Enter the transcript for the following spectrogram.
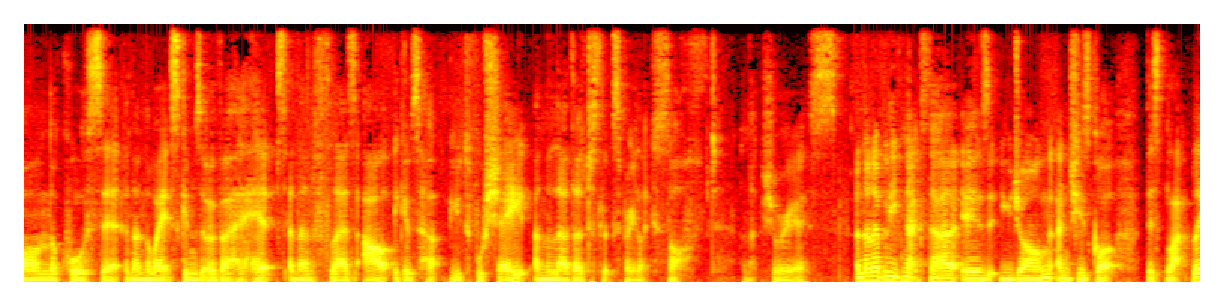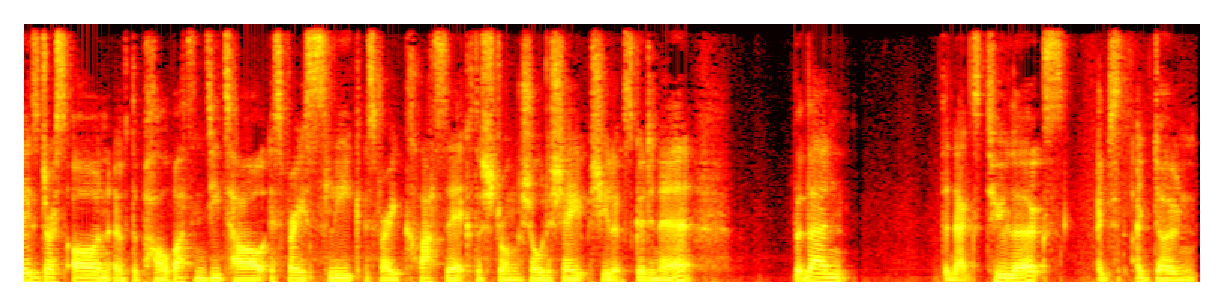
on the corset and then the way it skims over her hips and then flares out, it gives her beautiful shape and the leather just looks very like soft and luxurious. And then I believe next to her is Yujeong, and she's got this black blazer dress on of the pearl button detail. It's very sleek, it's very classic, the strong shoulder shape. She looks good in it. But then the next two looks, I just, I don't.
